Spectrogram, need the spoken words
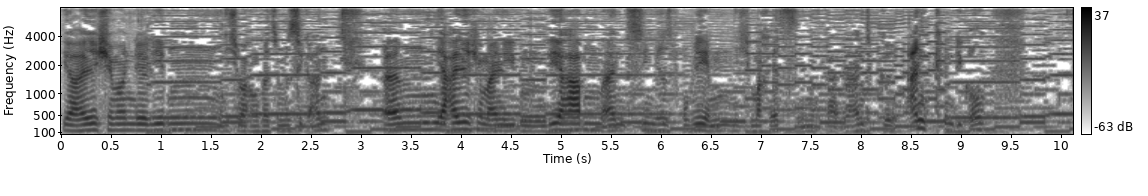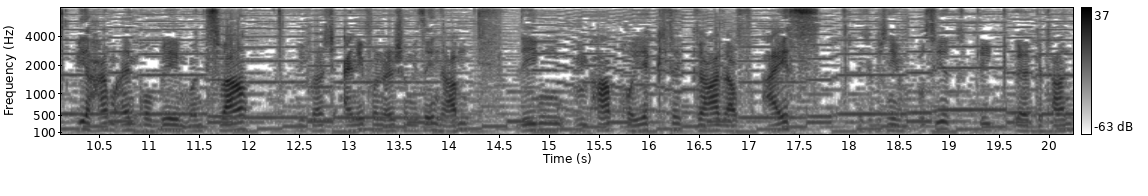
Ja, Hallöchen, meine Lieben. Ich mache kurz Musik an. Ähm, ja, Hallöchen, meine Lieben. Wir haben ein ziemliches Problem. Ich mache jetzt eine Ankü- Ankündigung. Wir haben ein Problem. Und zwar, wie vielleicht einige von euch schon gesehen haben, liegen ein paar Projekte gerade auf Eis. Ich habe es nicht ge äh, getan.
